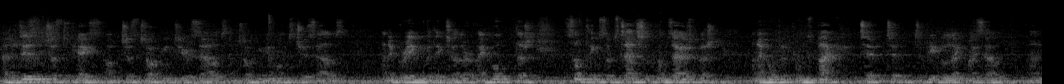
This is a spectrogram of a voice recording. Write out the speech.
that it isn't just a case of just talking to yourselves and talking amongst yourselves and agreeing with each other. I hope that something substantial comes out of it, and I hope it comes back to, to, to people like myself and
